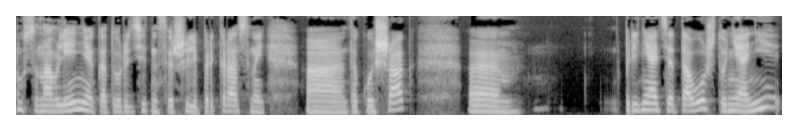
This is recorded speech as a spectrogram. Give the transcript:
усыновление, которые действительно совершили прекрасный э, такой шаг, э, принятие того, что не они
